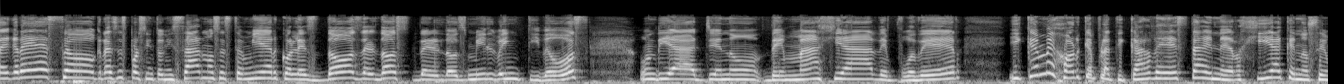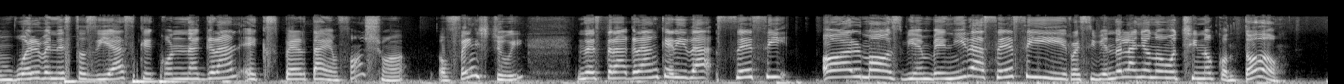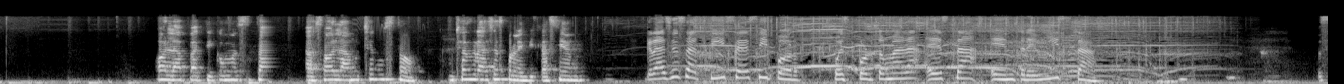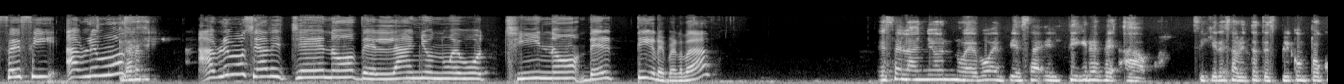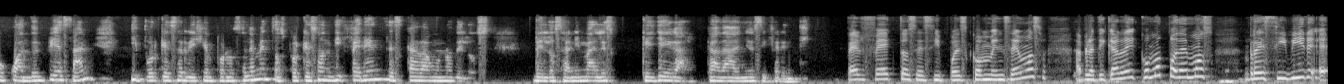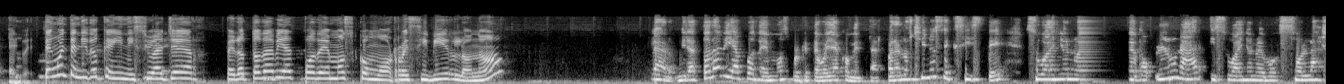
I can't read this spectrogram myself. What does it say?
Regreso. Gracias por sintonizarnos este miércoles 2 del 2 del 2022. Un día lleno de magia, de poder. Y qué mejor que platicar de esta energía que nos envuelve en estos días que con una gran experta en Feng Shui, o Feng Shui, nuestra gran querida Ceci Olmos. Bienvenida Ceci, recibiendo el año nuevo chino con todo. Hola Pati, ¿cómo estás? Hola, mucho gusto. Muchas gracias por la invitación. Gracias a ti, Ceci, por pues por tomar esta entrevista. Ceci, hablemos, Claro hablemos ya de lleno del año nuevo chino del tigre, ¿verdad? Es el año nuevo, empieza el tigre de agua. Si quieres, ahorita te explico un poco cuándo empiezan y por qué se rigen por los elementos, porque son diferentes cada uno de los, de los animales que llega cada año es diferente. Perfecto, Ceci. Pues comencemos a platicar de cómo podemos recibir. eh, eh, tengo entendido que inició ayer, pero todavía podemos como recibirlo, ¿no? Claro, mira, todavía podemos, porque te voy a comentar, para los chinos existe su año nuevo lunar y su año nuevo solar.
